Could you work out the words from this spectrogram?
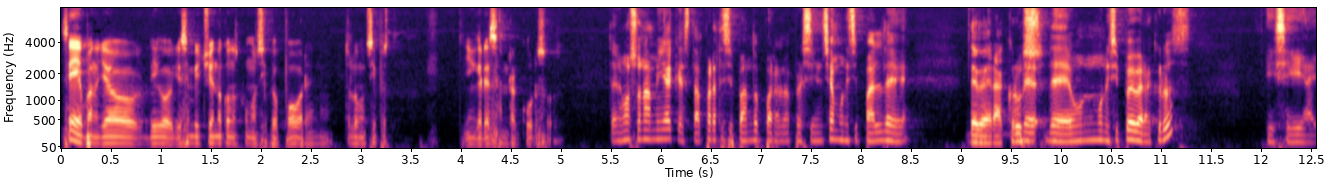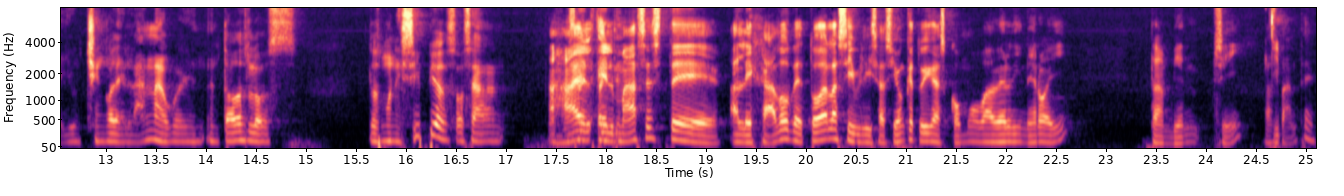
Sí, bueno, yo digo, yo siempre he dicho, yo no conozco un municipio pobre, ¿no? Todos los municipios ingresan recursos. Tenemos una amiga que está participando para la presidencia municipal de, De Veracruz. de, de un municipio de Veracruz. Y sí, hay un chingo de lana, güey, en, en todos los, los municipios. O sea, Ajá, el, el más este alejado de toda la civilización que tú digas, ¿cómo va a haber dinero ahí? También, sí, bastante.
